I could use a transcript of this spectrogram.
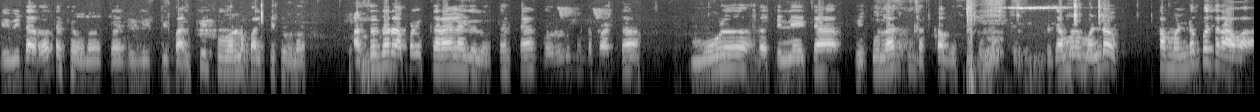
देवीचा रथ ठेवणं किंवा देवीची पालखी सुवर्ण पालखी ठेवणं असं जर आपण करायला गेलो तर त्या गरुड मंडपाचा मूळ रचनेच्या हेतूलाच धक्का बसू शकतो. त्याच्यामुळे मंडप हा मंडपच राहावा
